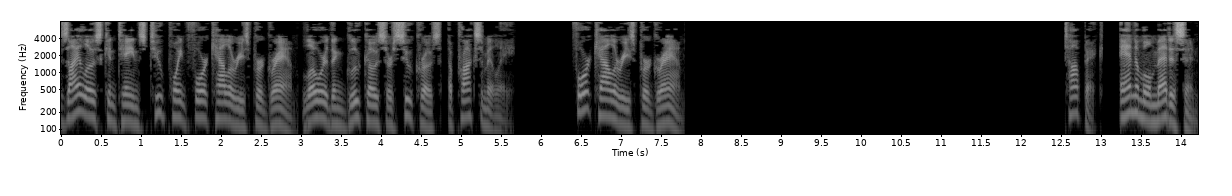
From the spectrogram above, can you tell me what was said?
Xylose contains 2.4 calories per gram, lower than glucose or sucrose, approximately 4 calories per gram. Animal medicine.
